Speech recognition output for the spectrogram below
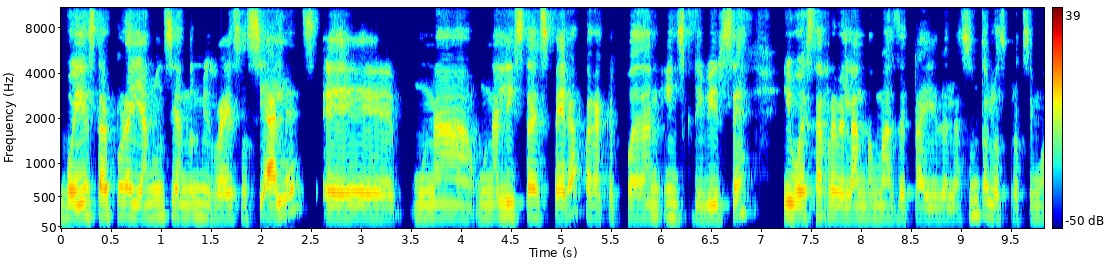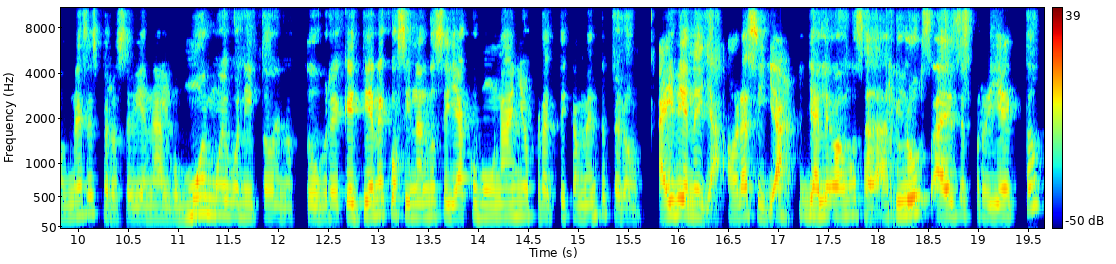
voy a estar por ahí anunciando en mis redes sociales eh, una, una, lista de espera para que puedan inscribirse y voy a estar revelando más detalles del asunto los próximos meses, pero se viene algo muy, muy bonito en octubre que tiene cocinándose ya como un año prácticamente, pero ahí viene ya. Ahora sí, ya, ya le vamos a dar luz a ese proyecto.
